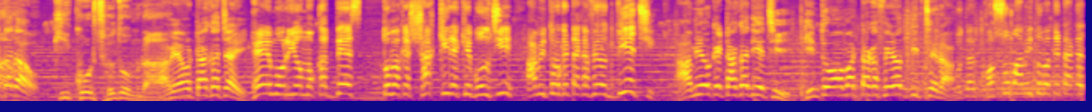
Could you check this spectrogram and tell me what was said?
টাকা দাও। কি করছ তোমরা? আমি আমার টাকা চাই। হে মরিয়ম মোকাদ্দেস তোমাকে সাক্ষী রেখে বলছি আমি তোমাকে টাকা ফেরত দিয়েছি। আমি ওকে টাকা দিয়েছি কিন্তু ও আমার টাকা ফেরত দিচ্ছে না। খোদার কসম আমি তোমাকে টাকা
